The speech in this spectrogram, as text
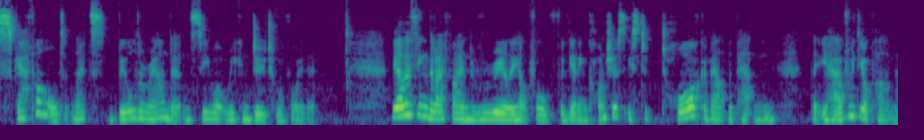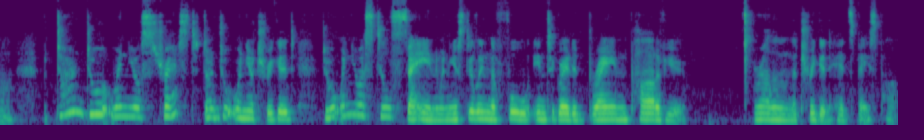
scaffold, let's build around it and see what we can do to avoid it. The other thing that I find really helpful for getting conscious is to talk about the pattern that you have with your partner, but don't do it when you're stressed, don't do it when you're triggered, do it when you are still sane, when you're still in the full integrated brain part of you, rather than the triggered headspace part.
